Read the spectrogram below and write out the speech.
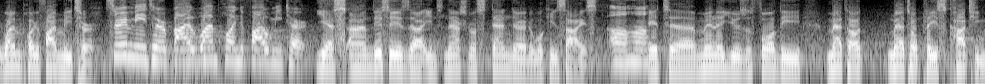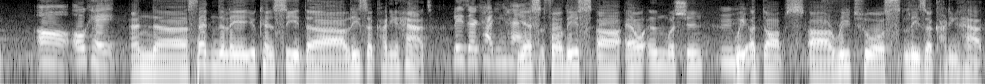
1.5 meter. Three meter by 1.5 meter. Yes, and this is uh, international standard working size. Uh-huh. It's uh, mainly used for the metal metal plates cutting. Oh, okay. And uh, secondly, you can see the laser cutting head. Laser cutting head. Yes, for this uh, LN machine, we Mm-hmm. adopt uh, Raytools laser cutting head.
